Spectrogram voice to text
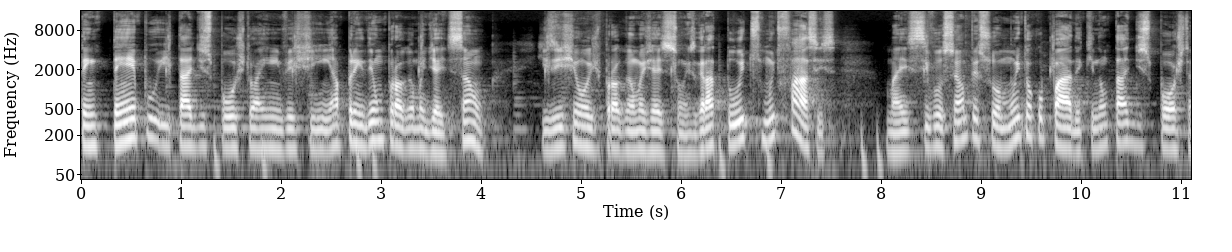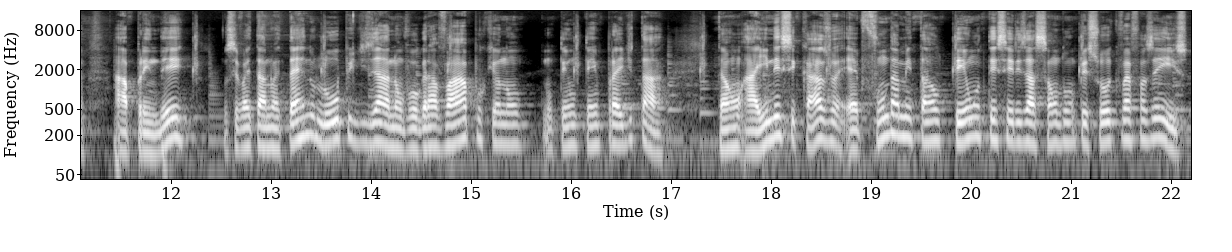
tem tempo e está disposto a investir em aprender um programa de edição? Existem hoje programas de edições gratuitos muito fáceis, mas se você é uma pessoa muito ocupada e que não está disposta a aprender, você vai estar tá no eterno loop e dizer: Ah, não vou gravar porque eu não, não tenho tempo para editar. Então, aí nesse caso, é fundamental ter uma terceirização de uma pessoa que vai fazer isso.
